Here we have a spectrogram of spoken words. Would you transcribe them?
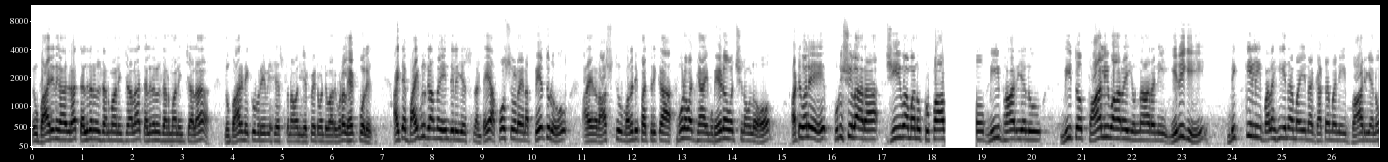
నువ్వు భార్యను కాదురా తల్లిదండ్రులు సన్మానించాలా తల్లిదండ్రులు సన్మానించాలా నువ్వు భార్యను ఎక్కువ ప్రేమించేస్తున్నావు అని చెప్పేటువంటి వారు కూడా లేకపోలేదు. అయితే బైబిల్ గ్రంథం ఏం తెలియజేస్తుందంటే అపోస్తుడైన పేతురు ఆయన రాస్తూ మొదటి పత్రిక మూడవ అధ్యాయం ఏడవ వచనంలో అటువలే పురుషులారా జీవమను కృపా మీ భార్యలు మీతో పాలివారై ఉన్నారని ఎరిగి మిక్కిలి బలహీనమైన ఘటమని భార్యను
